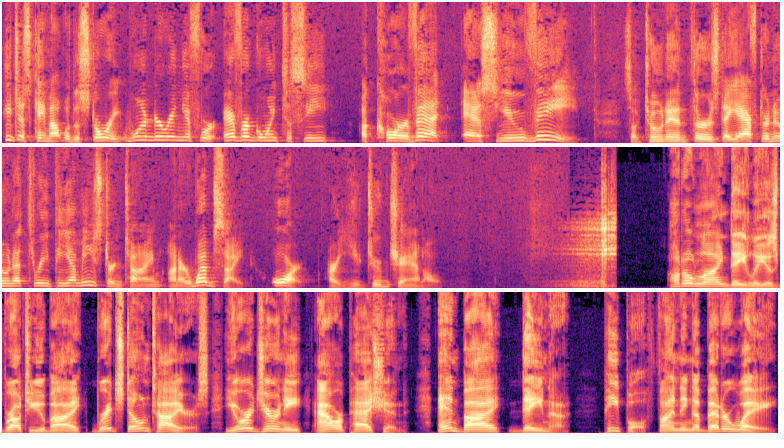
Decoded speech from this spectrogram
He just came out with a story wondering if we're ever going to see a Corvette SUV. So tune in Thursday afternoon at 3 p.m. Eastern Time on our website or our YouTube channel. AutoLine Daily is brought to you by Bridgestone Tires, your journey, our passion, and by Dana, people finding a better way.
